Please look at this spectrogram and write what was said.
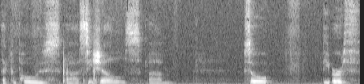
that compose uh, seashells. Um, so the earth,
